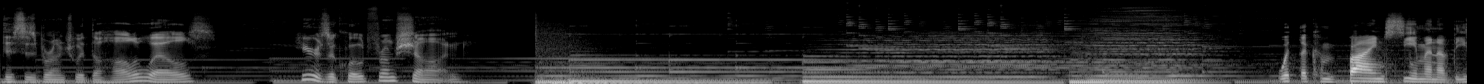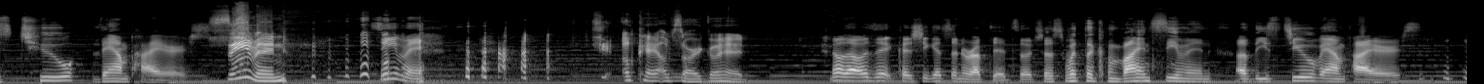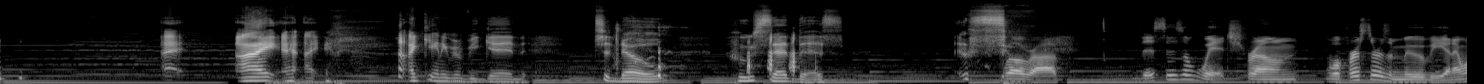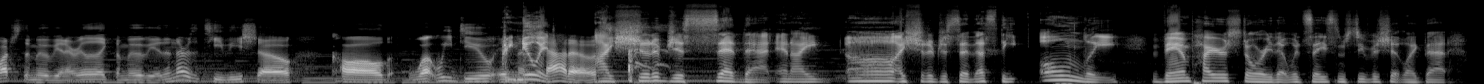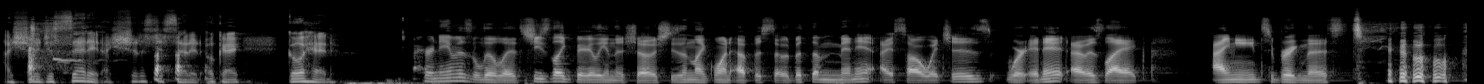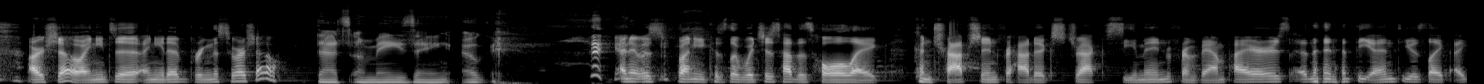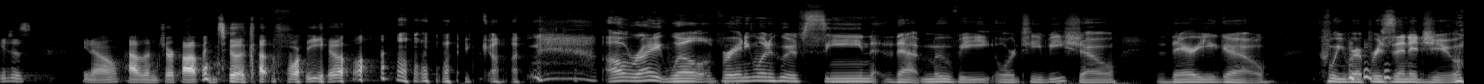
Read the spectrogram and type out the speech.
This is Brunch with the Halliwells. Here's a quote from Shawn. With the combined semen of these two vampires. Semen? Semen! okay, I'm sorry. Go ahead. No, that was it because she gets interrupted. So it's just with the combined semen of these two vampires. I, I, I, I can't even begin to know who said this. well, Rob, this is a witch from. Well, first there was a movie, and I watched the movie, and I really liked the movie. And then there was a TV show called "What We Do in I the knew it. Shadows." I should have just said that, and I, oh, I should have just said that's the only vampire story that would say some stupid shit like that. I should have just said it. I should have just said it. Okay, go ahead. Her name is Lilith. She's like barely in the show. She's in like one episode. But the minute I saw witches were in it, I was like, I need to bring this to our show. I need to. I need to bring this to our show. That's amazing. Okay. and it was funny because the witches had this whole like contraption for how to extract semen from vampires, and then at the end he was like, "I could just." You know, have them jerk off into a cup for you. oh my god. All right. Well, for anyone who has seen that movie or TV show, there you go. We represented you.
